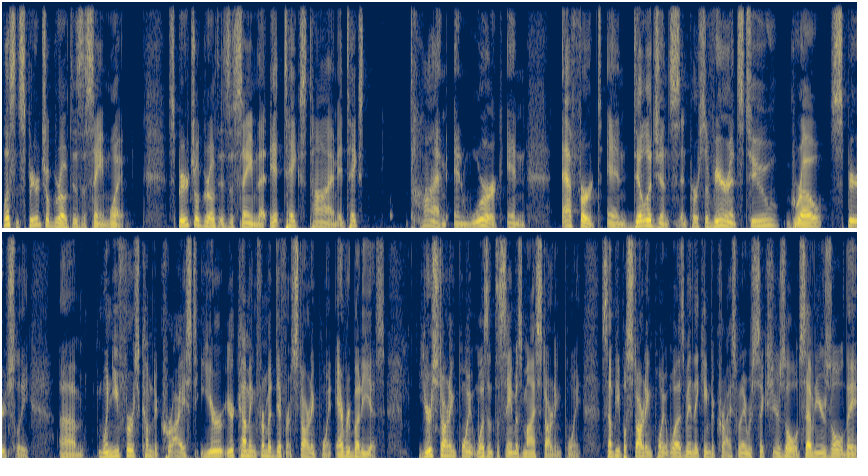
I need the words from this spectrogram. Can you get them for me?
Listen, spiritual growth is the same way. Spiritual growth is the same. That it takes time. It takes time and work and effort and diligence and perseverance to grow spiritually. Um, when you first come to Christ, you're you're coming from a different starting point. Everybody is. Your starting point wasn't the same as my starting point. Some people's starting point was, man, they came to Christ when they were six years old, seven years old. They,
